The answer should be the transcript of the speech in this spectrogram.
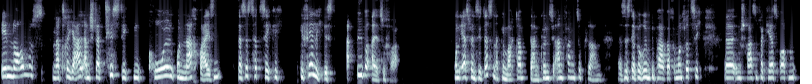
enormes Material an Statistiken holen und nachweisen, dass es tatsächlich gefährlich ist, überall zu fahren. Und erst wenn Sie das gemacht haben, dann können Sie anfangen zu planen. Das ist der berühmte Paragraph 45 äh, im Straßenverkehrsordnung.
